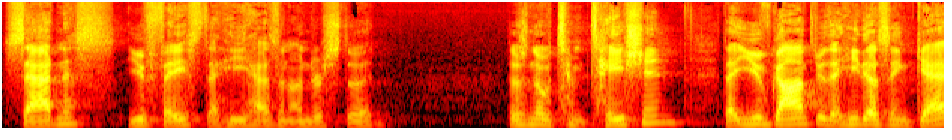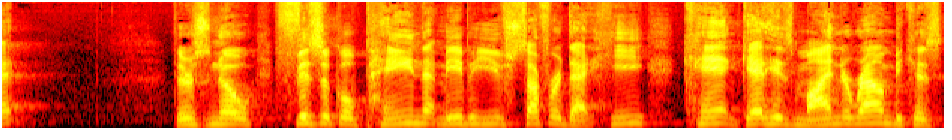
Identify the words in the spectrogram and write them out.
sadness you face that He hasn't understood. There's no temptation that you've gone through that He doesn't get. There's no physical pain that maybe you've suffered that he can't get his mind around because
